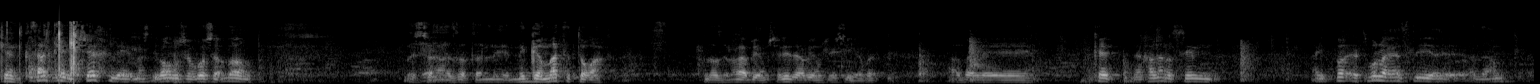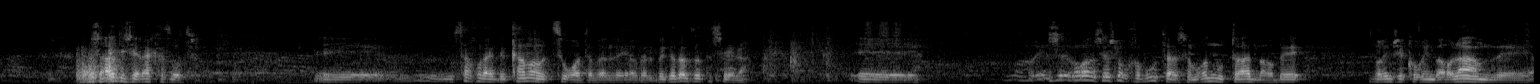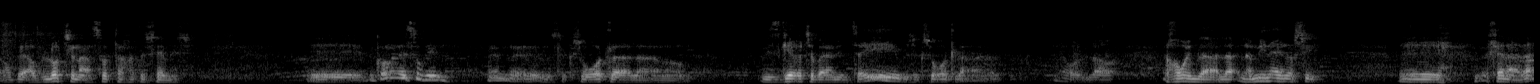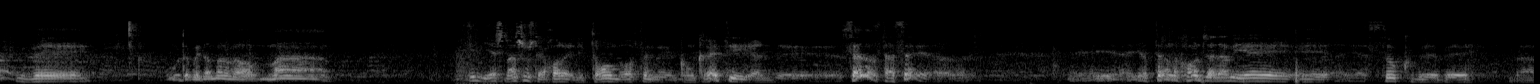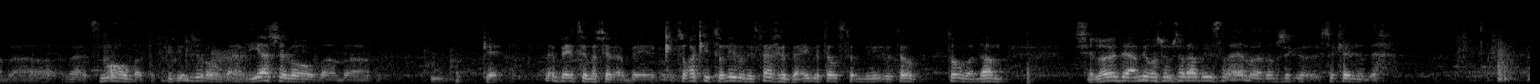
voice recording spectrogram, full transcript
כן, קצת כהמשך למה שדיברנו בשבוע שעבר, בשעה הזאת, על אה, מגמת התורה. לא, זה לא היה ביום שני, זה היה ביום שלישי, אבל... אבל אה, כן, באחד הנושאים... אתמול היה אצלי אה, אדם, שאלתי שאלה כזאת. נוסח אולי בכמה צורות, אבל, אבל בגדול זאת השאלה. יש, הוא אומר שיש לו חברותא שמאוד מוטרד מהרבה דברים שקורים בעולם והרבה עוולות שנעשות תחת השמש. מכל אה, מיני סוגים, כן, אה, שקשורות למסגרת שבה הם נמצאים, ושקשורות ל... איך אומרים? למין האנושי אה, וכן הלאה. והוא תמיד אמר לו, מה... אם יש משהו שאתה יכול לתרום באופן קונקרטי, אז בסדר, אז תעשה. יותר נכון שאדם יהיה עסוק בעצמו, בתפקידים שלו, בעלייה שלו, ב... ב... כן, זה בעצם השאלה. בצורה קיצונית הוא ניסח את זה, האם יותר, יותר טוב אדם שלא יודע מי ראש ממשלה בישראל, או אדם שכן יודע.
